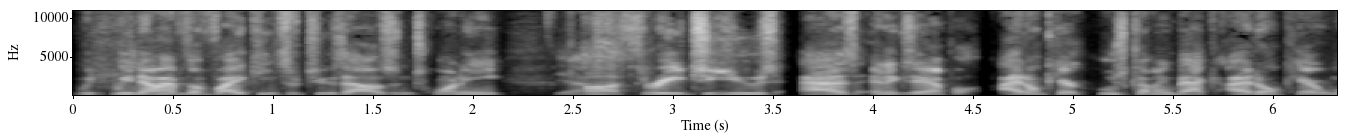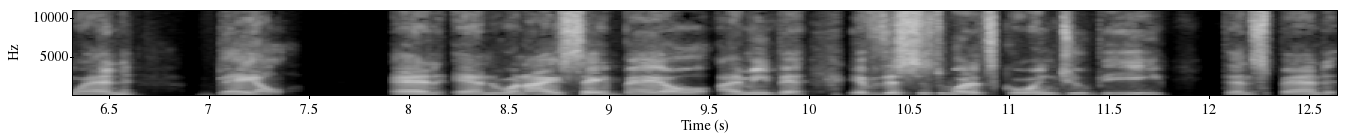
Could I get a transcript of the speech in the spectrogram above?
We, we now have the Vikings of 2023 yes. uh, to use as an example. I don't care who's coming back. I don't care when. Bail. And and when I say bail, I mean ba- if this is what it's going to be, then spend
